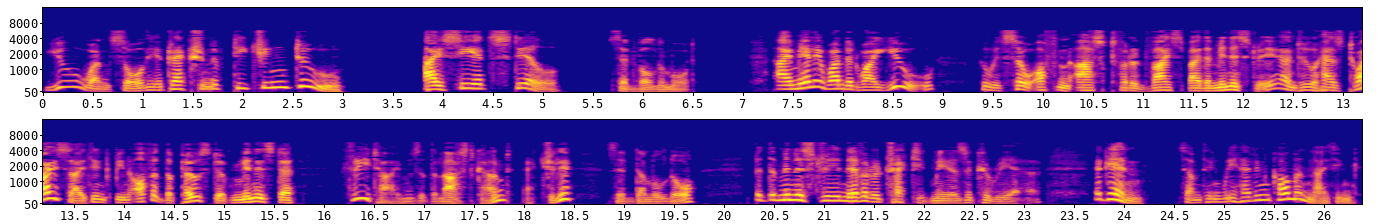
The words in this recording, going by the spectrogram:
you once saw the attraction of teaching, too. I see it still, said Voldemort. I merely wondered why you, who is so often asked for advice by the ministry, and who has twice, I think, been offered the post of minister, three times at the last count, actually, said Dumbledore, but the ministry never attracted me as a career. Again, something we have in common, I think.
